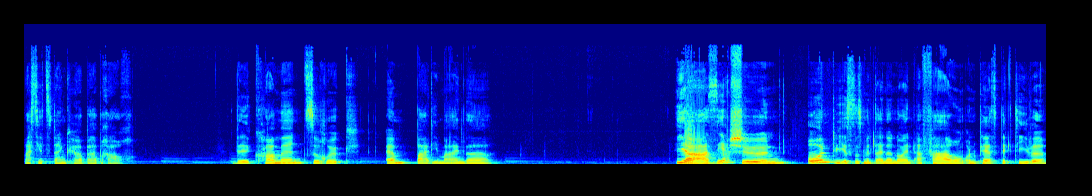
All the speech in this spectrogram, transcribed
was jetzt dein Körper braucht. Willkommen zurück im Bodyminder. Ja, sehr schön. Und wie ist es mit deiner neuen Erfahrung und Perspektive?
